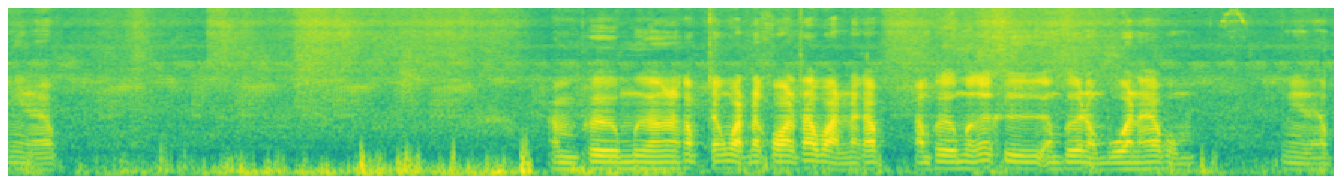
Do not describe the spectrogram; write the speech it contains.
นี่นะครับอำเภอเมืองนะครับ จังหวัดนครสวรรค์นะครับอำเภอเมืองก็คืออำเภอหนองบัวนะครับ ผมนี่นะครับ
